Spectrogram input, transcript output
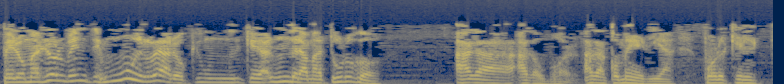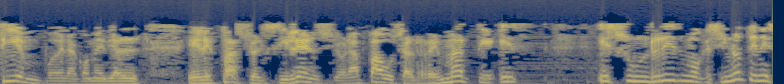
pero mayormente es muy raro que un que algún dramaturgo haga haga humor, haga comedia, porque el tiempo de la comedia, el, el espacio, el silencio, la pausa, el remate es es un ritmo que si no tenés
